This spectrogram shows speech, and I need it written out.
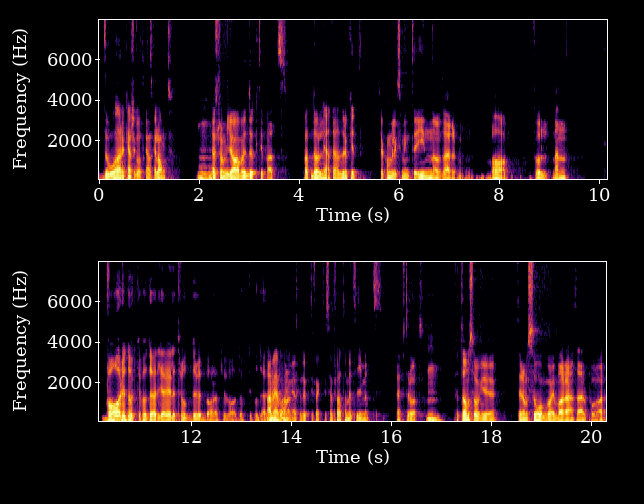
Då har det kanske gått ganska långt. Mm. Eftersom jag var duktig på att, på att dölja att jag hade druckit. Jag kommer liksom inte in och så här, var full. Men, Var du duktig på att dölja det eller trodde du bara att du var duktig på att dölja ja, men jag var nog ganska duktig faktiskt. Jag pratade med teamet efteråt. Mm. För de såg ju, det de såg var ju bara så här på,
